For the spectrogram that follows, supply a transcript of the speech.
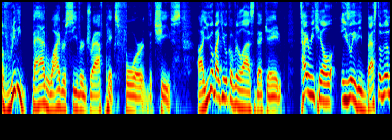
of really bad wide receiver draft picks for the Chiefs. Uh, you go back, you look over the last decade, Tyreek Hill, easily the best of them.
